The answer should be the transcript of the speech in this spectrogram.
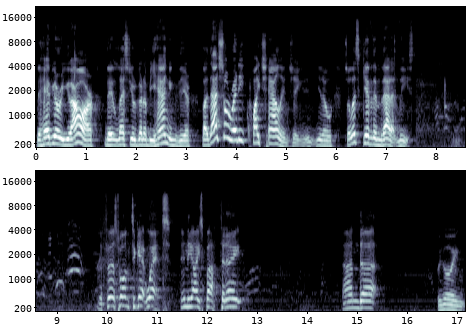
The heavier you are, the less you're gonna be hanging there. But that's already quite challenging, you know. So let's give them that at least. The first one to get wet in the ice bath today. And uh, We're going,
